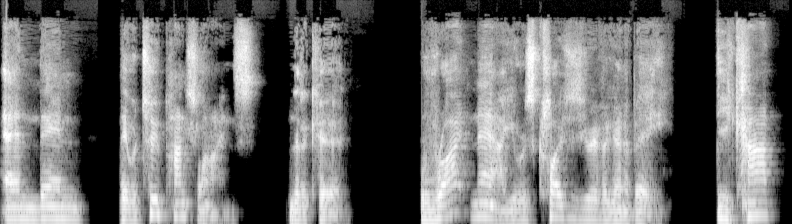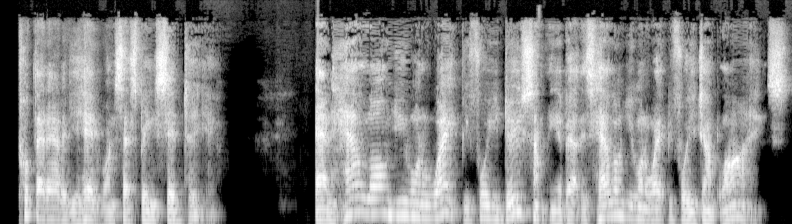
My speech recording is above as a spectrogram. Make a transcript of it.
And then there were two punchlines that occurred. Right now, you're as close as you're ever going to be. You can't put that out of your head once that's been said to you. And how long do you want to wait before you do something about this? How long do you want to wait before you jump lines?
